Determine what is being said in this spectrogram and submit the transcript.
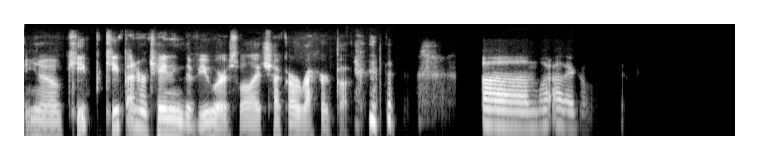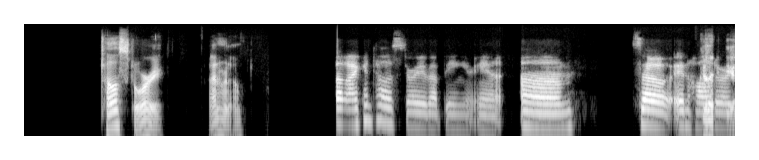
You know, keep keep entertaining the viewers while I check our record book. Um, what other goals? Tell a story. I don't know. Oh, I can tell a story about being your aunt. Um, so in idea.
